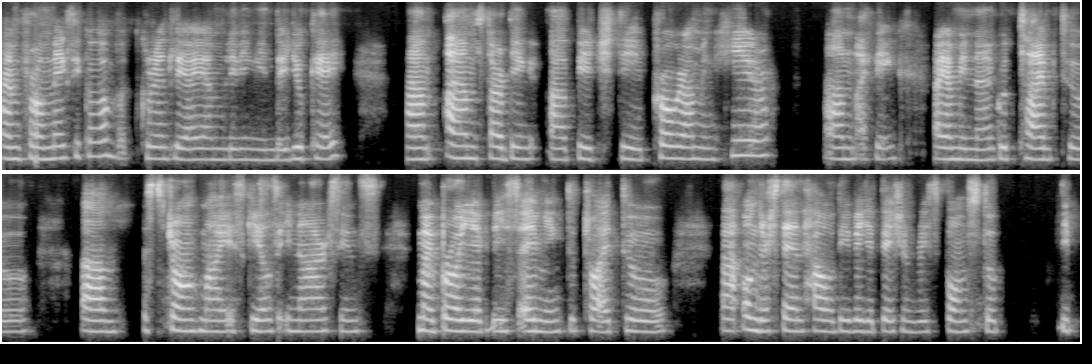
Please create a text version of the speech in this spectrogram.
I'm from Mexico, but currently I am living in the UK. Um, I'm starting a PhD program in here, and I think I am in a good time to um, strong my skills in R since my project is aiming to try to uh, understand how the vegetation responds to the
